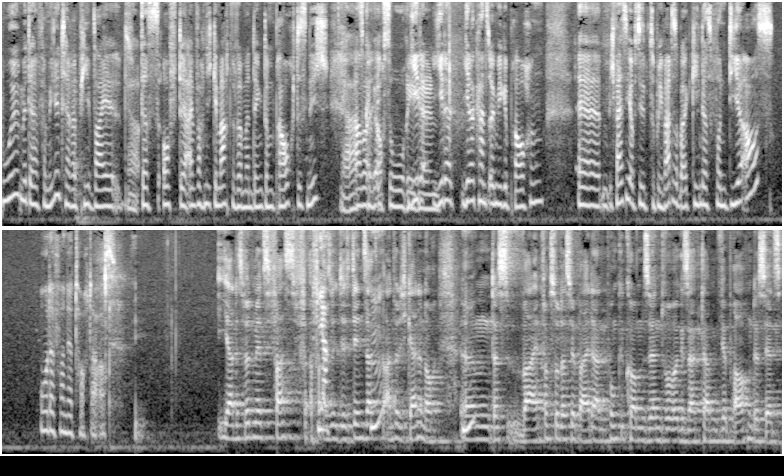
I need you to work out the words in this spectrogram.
cool mit der Familientherapie, weil ja. das oft einfach nicht gemacht wird, weil man denkt, man braucht es nicht. Ja, das aber können wir auch so regeln. Jeder, jeder, jeder kann es irgendwie gebrauchen. Äh, ich weiß nicht, ob sie zu privat ist, aber ging das von dir aus oder von der Tochter aus? Ja, das wird mir jetzt fast, ja. also den Satz hm? beantworte ich gerne noch. Hm? Das war einfach so, dass wir beide an einen Punkt gekommen sind, wo wir gesagt haben, wir brauchen das jetzt.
